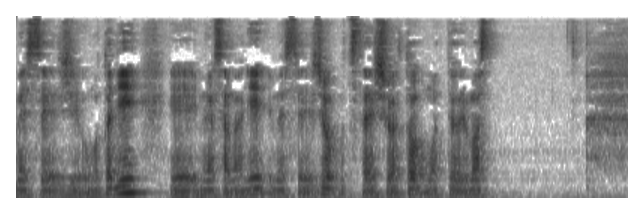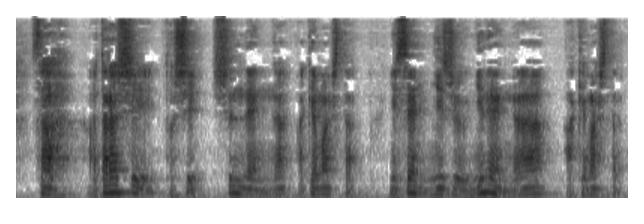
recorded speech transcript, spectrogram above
メッセージをもとに、えー皆様にメッセージをお伝えしようと思っております。さあ、新しい年、新年が明けました。2022年が明けました。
